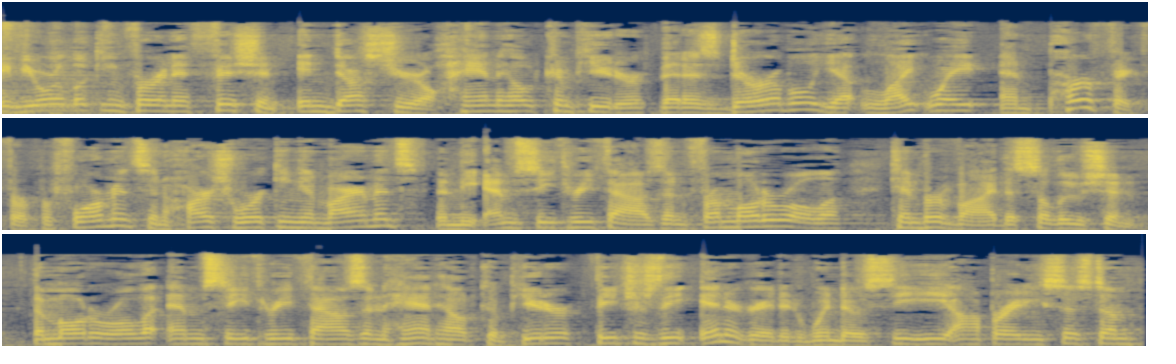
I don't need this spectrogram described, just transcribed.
If you're looking for an efficient industrial handheld computer that is durable yet lightweight and perfect for performance in harsh working environments, then the MC3000 from Motorola can provide the solution. The Motorola MC3000 handheld computer features the integrated Windows CE operating system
